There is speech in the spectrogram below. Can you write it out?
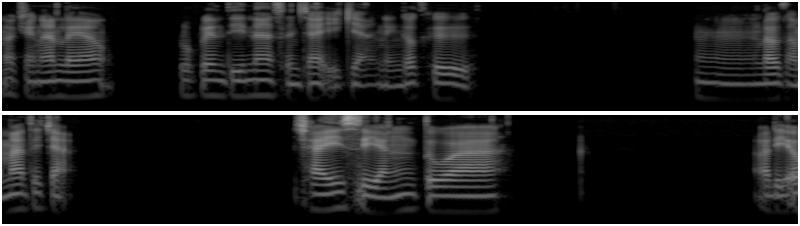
นอกจากนั้นแล้วลูกเล่นที่น่าสนใจอีกอย่างหนึ่งก็คือเราสามารถที่จะใช้เสียงตัว audio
